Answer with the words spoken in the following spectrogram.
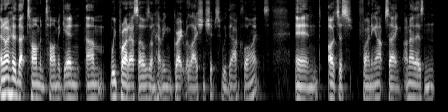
and I heard that time and time again. Um, we pride ourselves on having great relationships with our clients, and I was just phoning up saying, I know there's n-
